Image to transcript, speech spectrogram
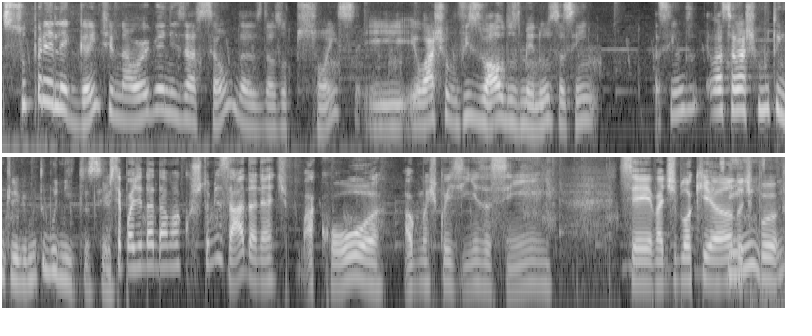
super elegante na organização das, das opções. E eu acho o visual dos menus, assim. Assim, eu acho muito incrível, muito bonito, assim. E você pode ainda dar uma customizada, né? Tipo, a cor, algumas coisinhas assim. Você vai desbloqueando, Sim, tipo, sim.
